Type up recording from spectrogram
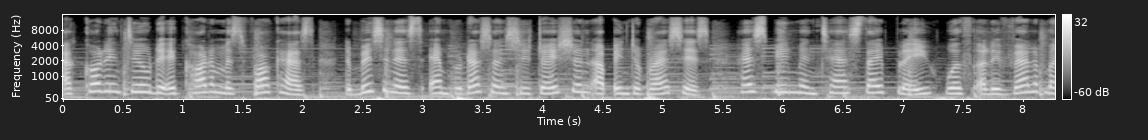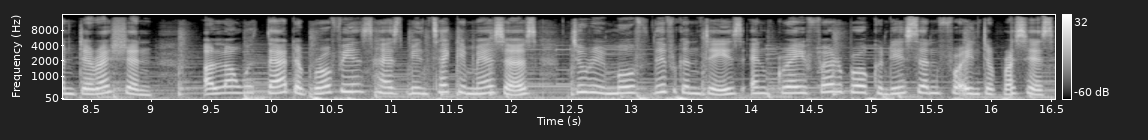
According to the economist's forecast, the business and production situation of enterprises has been maintained stably with a development direction. Along with that, the province has been taking measures to remove difficulties and create favorable conditions for enterprises.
